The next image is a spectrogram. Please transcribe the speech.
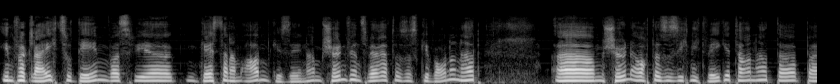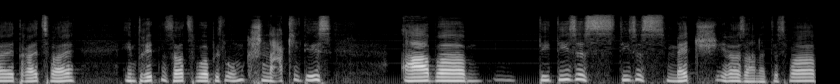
im Vergleich zu dem, was wir gestern am Abend gesehen haben. Schön für den Zverev, dass er es gewonnen hat. Ähm, schön auch, dass er sich nicht wehgetan hat da bei 3-2 im dritten Satz, wo er ein bisschen umgeschnackelt ist. Aber die, dieses, dieses Match, ich weiß auch nicht, das war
